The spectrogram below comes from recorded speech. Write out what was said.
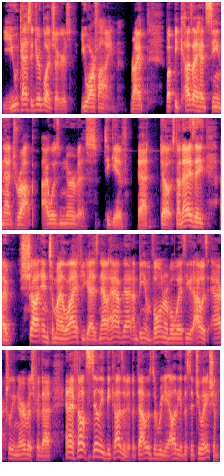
you tested your blood sugars, you are fine, right? But because I had seen that drop, I was nervous to give that dose. Now that is a, a shot into my life. You guys now have that. I'm being vulnerable with you. I was actually nervous for that and I felt silly because of it, but that was the reality of the situation.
